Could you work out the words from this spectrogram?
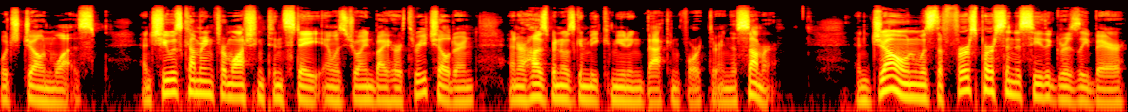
which Joan was. And she was coming from Washington State and was joined by her three children, and her husband was going to be commuting back and forth during the summer. And Joan was the first person to see the grizzly bear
